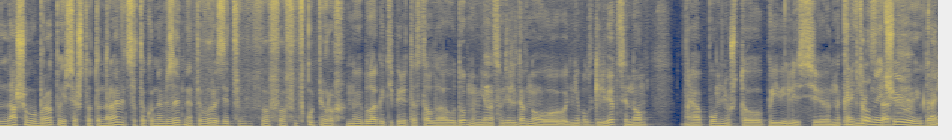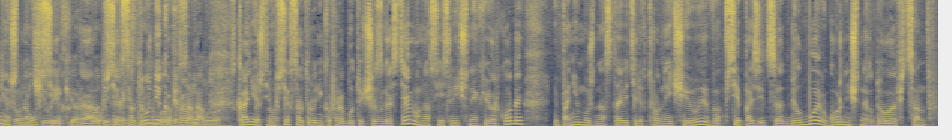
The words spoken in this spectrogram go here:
нашему брату, если что-то нравится, так он обязательно это выразит в, в, в купюрах. Ну и благо теперь это стало удобным. Я, на самом деле, давно не был в Гельвеции, но Помню, что появились э, наконец-то... Электронные чаевые, да, конечно, электронные у чаевые, всех, да, у всех сотрудников, работ... конечно, спасибо. у всех сотрудников, работающих с гостями, у нас есть личные QR-коды, и по ним можно оставить электронные чаевые во все позиции, от билбоев, горничных до официантов.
